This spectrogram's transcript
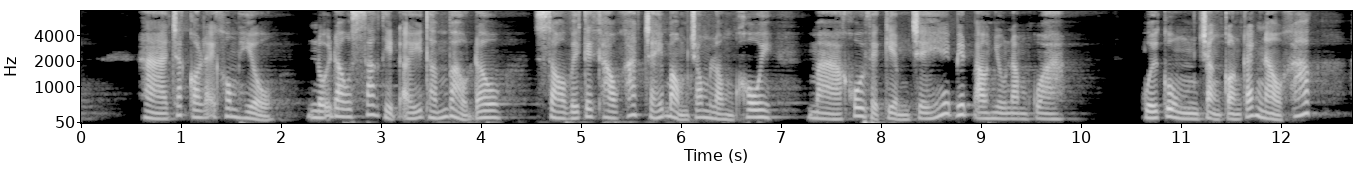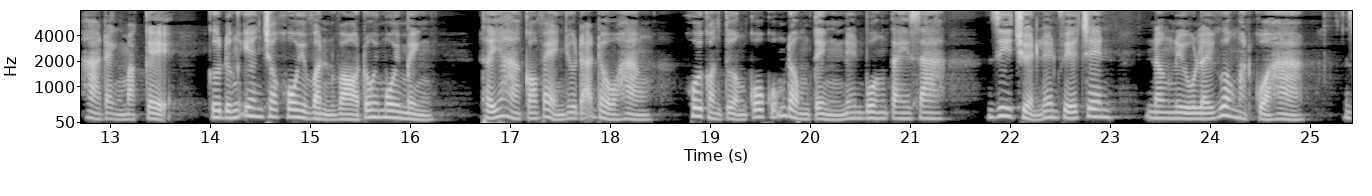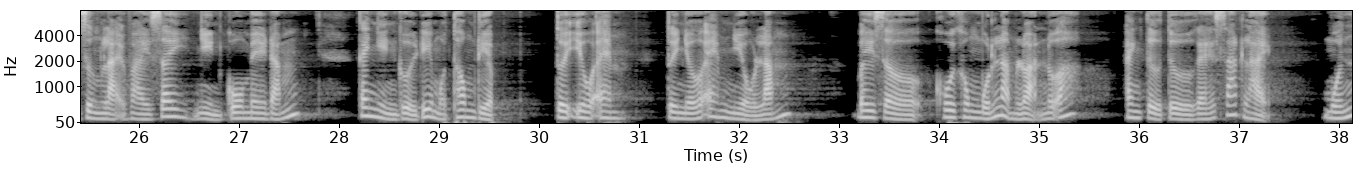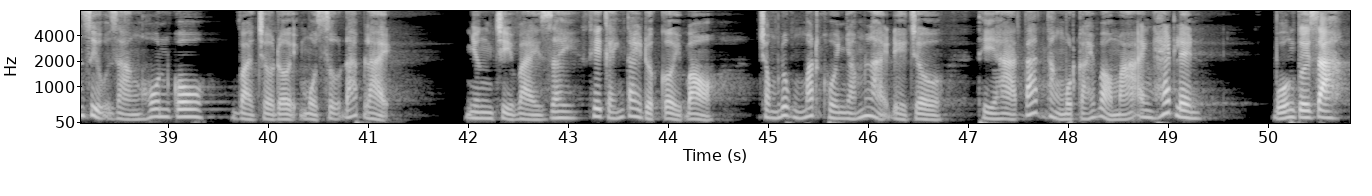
Hà chắc có lẽ không hiểu nỗi đau xác thịt ấy thấm vào đâu so với cái khao khát cháy bỏng trong lòng Khôi mà Khôi phải kiềm chế biết bao nhiêu năm qua. Cuối cùng chẳng còn cách nào khác, Hà đành mặc kệ, cứ đứng yên cho Khôi vần vò đôi môi mình. Thấy Hà có vẻ như đã đầu hàng, Khôi còn tưởng cô cũng đồng tình nên buông tay ra, di chuyển lên phía trên, nâng niu lấy gương mặt của Hà, dừng lại vài giây nhìn cô mê đắm. Cái nhìn gửi đi một thông điệp, tôi yêu em, tôi nhớ em nhiều lắm. Bây giờ Khôi không muốn làm loạn nữa, anh từ từ ghé sát lại, muốn dịu dàng hôn cô và chờ đợi một sự đáp lại. Nhưng chỉ vài giây khi cánh tay được cởi bỏ, Trong lúc mắt Khôi nhắm lại để chờ Thì Hà tát thẳng một cái vào má anh hét lên. Buông tôi ra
